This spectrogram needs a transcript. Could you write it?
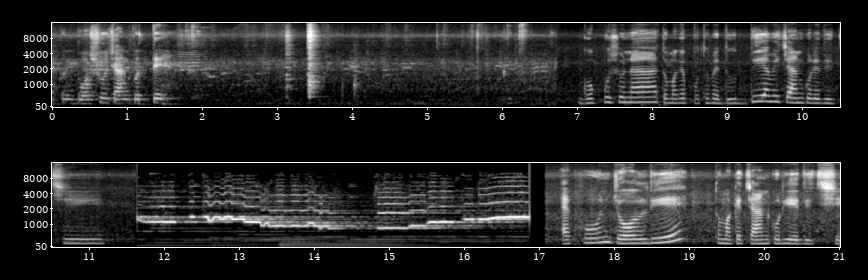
এখন বসো চান করতে। গপ্পু সোনা, তোমাকে প্রথমে দুধ দিয়ে আমি চান করে দিচ্ছি। এখন জল দিয়ে তোমাকে চান করিয়ে দিচ্ছি।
